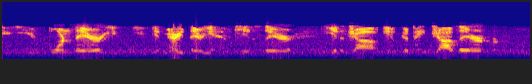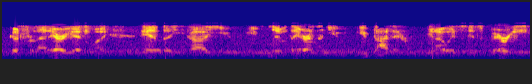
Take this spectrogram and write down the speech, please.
you you're born there. You you get married there. You have kids there. Get a job. You know, good paying job there. Or good for that area anyway. And uh, you you live there, and then you you die there. You know, it's it's very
